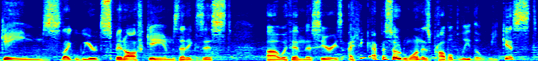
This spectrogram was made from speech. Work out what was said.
games, like weird spin off games that exist uh, within the series, I think Episode 1 is probably the weakest.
